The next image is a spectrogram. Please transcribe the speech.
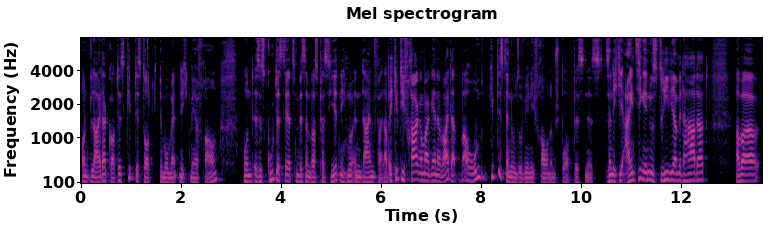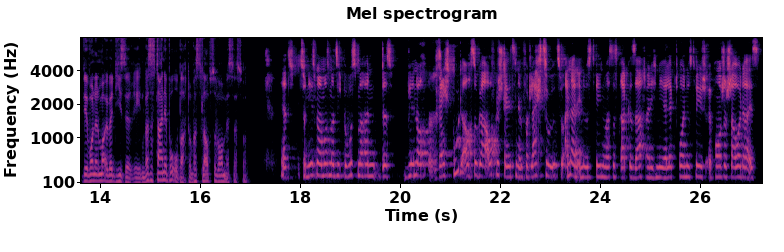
Und leider Gottes gibt es dort im Moment nicht mehr Frauen. Und es ist gut, dass da jetzt ein bisschen was passiert, nicht nur in deinem Fall. Aber ich gebe die Frage mal gerne weiter. Warum gibt es denn nun so wenig Frauen im Sportbusiness? Ist ja nicht die einzige Industrie, die damit hadert. Aber wir wollen dann mal über diese reden. Was ist deine Beobachtung? Was glaubst du, warum ist das so? Ja, zunächst mal muss man sich bewusst machen, dass wir noch recht gut auch sogar aufgestellt sind im Vergleich zu, zu anderen Industrien. Du hast es gerade gesagt, wenn ich in die Elektroindustriebranche schaue, da ist,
